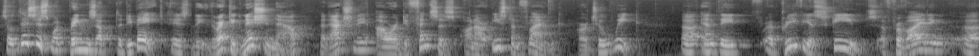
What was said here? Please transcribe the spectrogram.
So this is what brings up the debate is the, the recognition now that actually our defenses on our eastern flank are too weak uh, and the uh, previous schemes of providing uh,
